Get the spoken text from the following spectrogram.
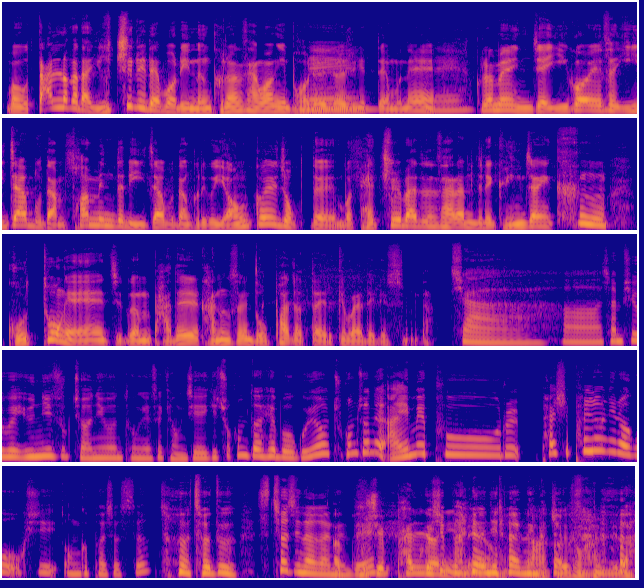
뭐 달러가 다 유출이 돼 버리는 그런 상황이 벌어지기 네. 때문에 네. 그러면 이제 이거에서 이자 부담, 서민들이 이자 부담 그리고 영끌족들 뭐 대출 받은 사람들이 굉장히 큰 고통에 지금 받을 가능성이 높아졌다 이렇게 봐야 되겠습니다. 자, 아, 잠시 후에 윤희숙 전 의원 통해서 경제 얘기 조금 더 해보고요. 조금 전에 IMF를 88년이라고 혹시 언급하셨어요? 저, 저도 스쳐 지나갔는데. 98년이네요. 98년이라는 아, 거. 죄송합니다.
